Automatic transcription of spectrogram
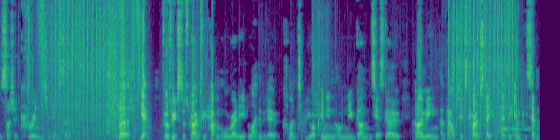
such a cringy thing to say. But, yeah, Feel free to subscribe if you haven't already, like the video, comment your opinion on the new gun in CSGO, and I mean about its current state compared to the MP7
